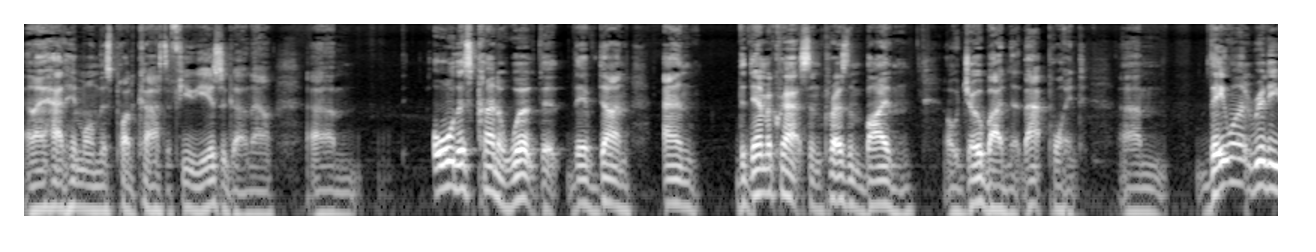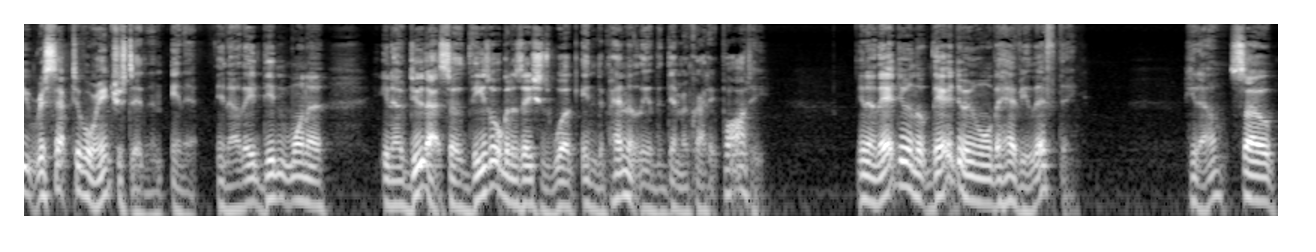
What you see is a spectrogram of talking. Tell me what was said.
and I had him on this podcast a few years ago now. Um, all this kind of work that they've done, and the Democrats and President Biden, or Joe Biden at that point, um, they weren't really receptive or interested in, in it. You know, they didn't want to, you know, do that. So these organizations work independently of the Democratic Party. You know, they're doing the, they're doing all the heavy lifting. You know, so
